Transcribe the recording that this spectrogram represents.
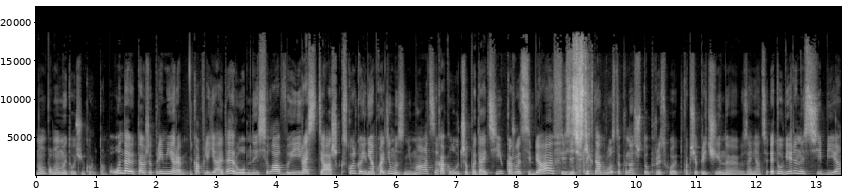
Ну, по-моему, это очень круто. Он дает также примеры, как влияют аэробные, силовые, растяжка, сколько необходимо заниматься, как лучше подойти. Скажу от себя, физических нагрузок у нас что происходит? Вообще причины заняться. Это уверенность в себе,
